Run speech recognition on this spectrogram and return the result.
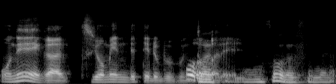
お姉が強めに出てる部分とかで、そうですね。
